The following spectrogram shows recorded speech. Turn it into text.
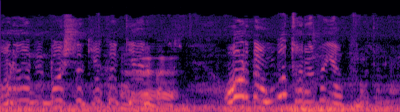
orada bir boşluk yakık yeri var. Oradan bu tarafa yapmadılar.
